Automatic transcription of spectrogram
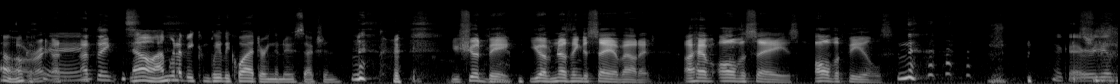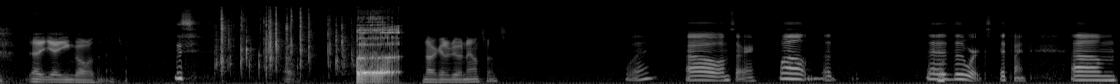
Oh, okay. right, Okay. I, I think No, I'm going to be completely quiet during the news section. you should be. You have nothing to say about it. I have all the says, all the feels. Okay, very good. Uh, yeah, you can go on with announcements. Oh. Not going to do announcements. what? Oh, I'm sorry. Well, that, that, that works. It's fine. Um,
